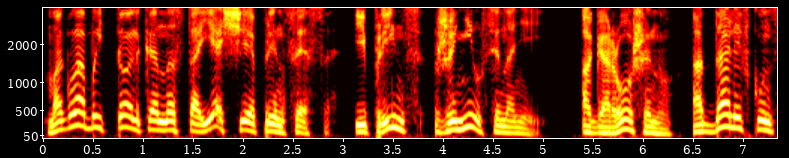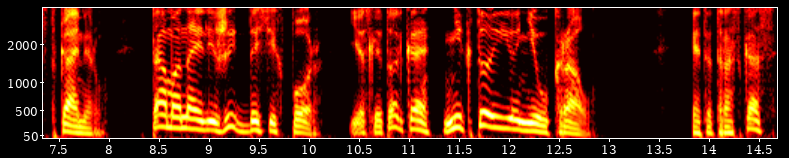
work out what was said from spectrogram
могла быть только настоящая принцесса. И принц женился на ней. А горошину отдали в кунсткамеру, там она и лежит до сих пор, если только никто ее не украл. Этот рассказ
